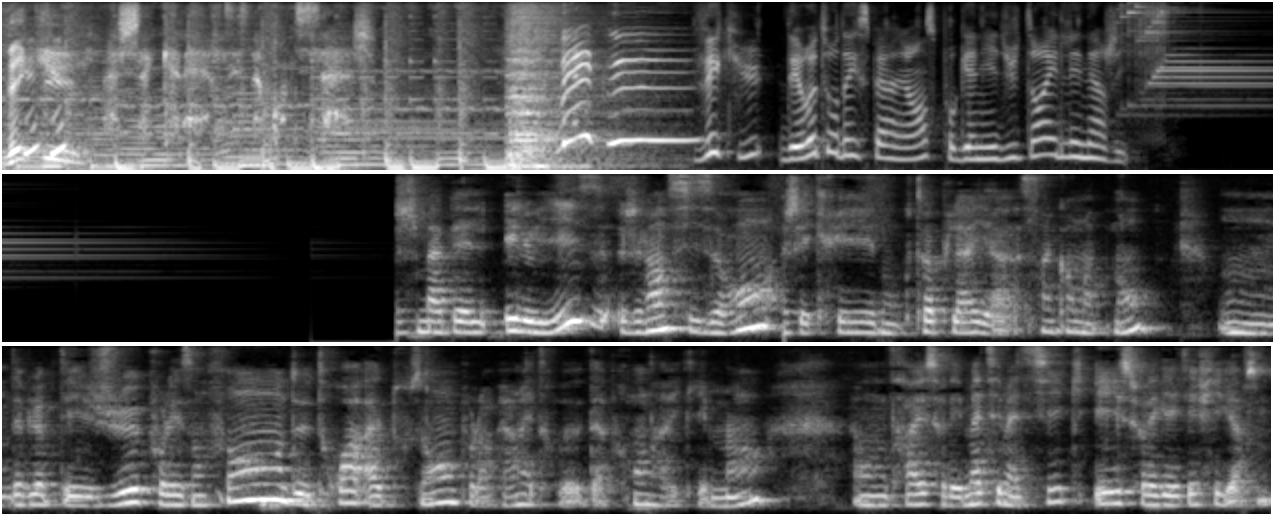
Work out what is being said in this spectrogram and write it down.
Vécu À chaque galère, des apprentissages. Vécu, des retours d'expérience pour gagner du temps et de l'énergie. Je m'appelle Héloïse, j'ai 26 ans, j'ai créé donc Topla il y a 5 ans maintenant. On développe des jeux pour les enfants de 3 à 12 ans pour leur permettre d'apprendre avec les mains. On travaille sur les mathématiques et sur l'égalité filles-garçons.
